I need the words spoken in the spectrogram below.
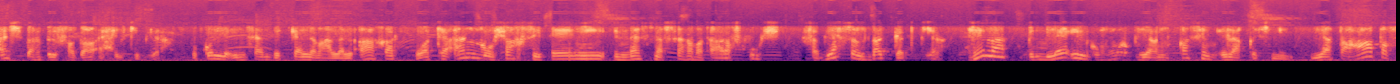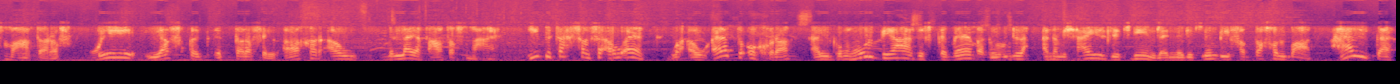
أشبه بالفضائح الكبيرة. وكل إنسان بيتكلم على الآخر وكأنه شخص تاني الناس نفسها ما تعرفوش فبيحصل ضجة كبيرة. هنا بنلاقي الجمهور بينقسم إلى قسمين. يتعاطف مع طرف ويفقد الطرف الآخر أو لا يتعاطف معاه. دي بتحصل في أوقات. وأوقات أخرى الجمهور بيعزف تماما ويقول لا أنا مش عايز الاثنين لأن الاثنين بيفضحوا البعض. هل ده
